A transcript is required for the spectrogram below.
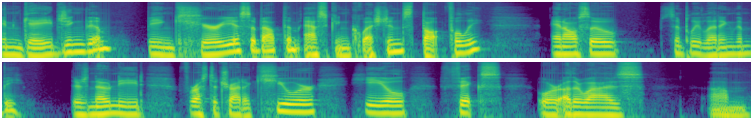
engaging them, being curious about them, asking questions thoughtfully and also simply letting them be. There's no need for us to try to cure, heal, fix, or otherwise, um,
